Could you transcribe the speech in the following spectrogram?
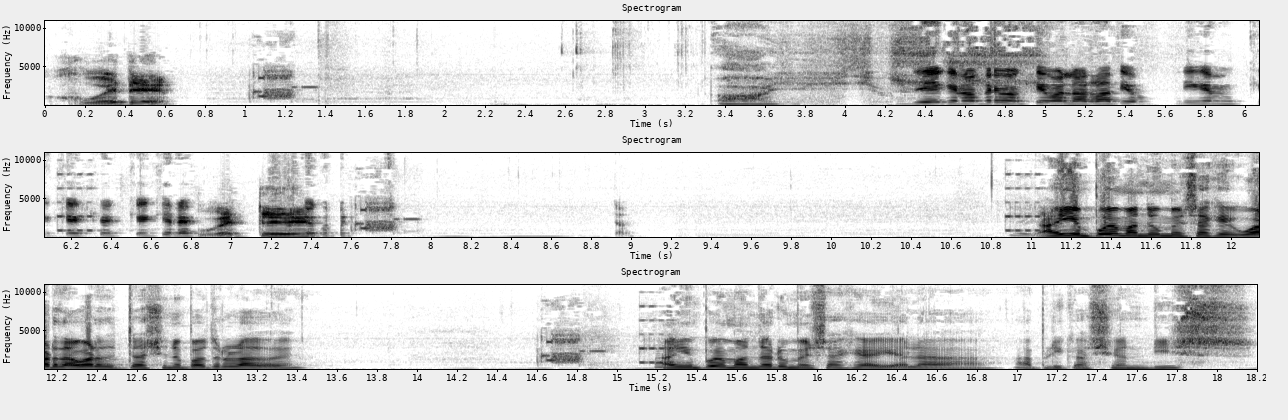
Juguete. Ay, Dile que no tengo activa la radio. Dígame, ¿qué, qué, qué, qué quieres? Juguete. Alguien puede mandar un mensaje. Guarda, guarda, está yendo para otro lado, eh. Alguien puede mandar un mensaje ahí a la aplicación DIS.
